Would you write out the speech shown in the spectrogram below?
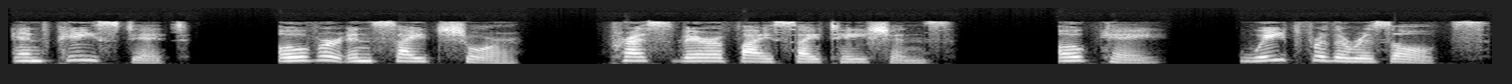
and paste it. Over in CiteSure. Press Verify Citations. OK. Wait for the results.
